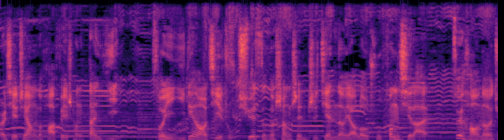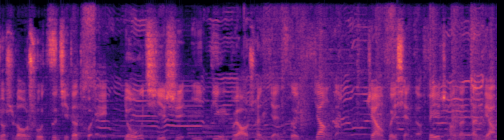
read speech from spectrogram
而且这样的话非常单一。所以一定要记住，靴子和上身之间呢要露出缝隙来，最好呢就是露出自己的腿，尤其是一定不要穿颜色一样的，这样会显得非常的单调。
